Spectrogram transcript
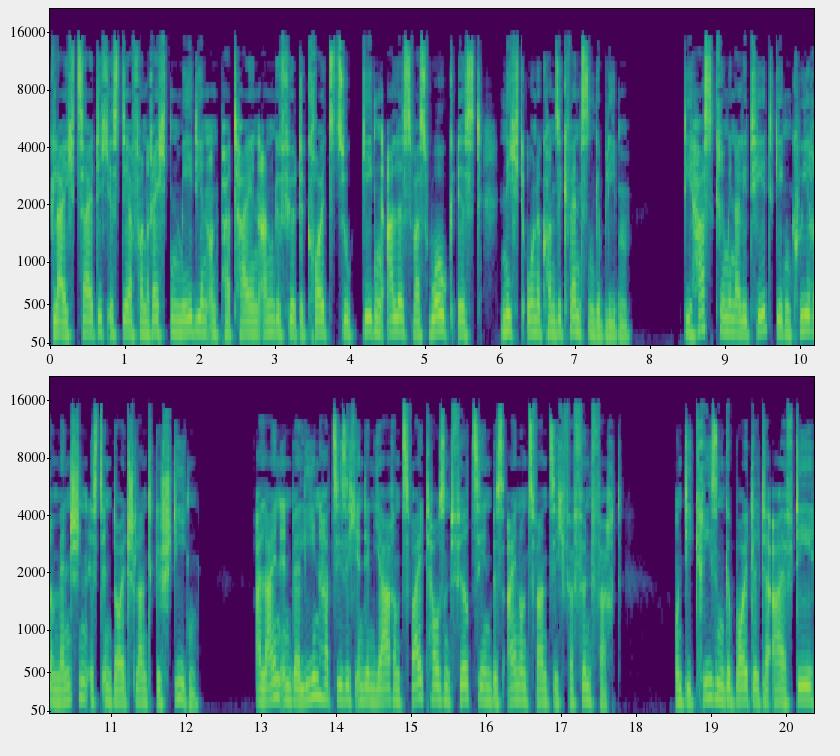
Gleichzeitig ist der von rechten Medien und Parteien angeführte Kreuzzug gegen alles, was woke ist, nicht ohne Konsequenzen geblieben. Die Hasskriminalität gegen queere Menschen ist in Deutschland gestiegen. Allein in Berlin hat sie sich in den Jahren 2014 bis 2021 verfünffacht. Und die krisengebeutelte AfD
